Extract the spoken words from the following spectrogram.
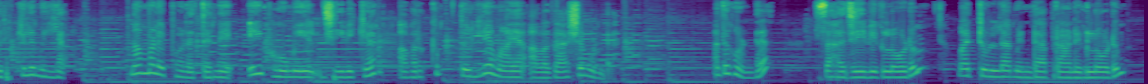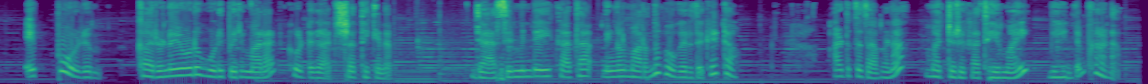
ഒരിക്കലുമില്ല. നമ്മളെപ്പോലെ തന്നെ ഈ ഭൂമിയിൽ ജീവിക്കാൻ അവർക്കും തുല്യമായ അവകാശമുണ്ട്. അതുകൊണ്ട് സഹജീവികളോടും മറ്റുള്ള മിണ്ടാപ്രാണികളോടും എപ്പോഴും കരുണയോടുകൂടി പെരുമാറാൻ കൂട്ടുകാർ ശ്രദ്ധിക്കണം. ജാസിമിന്റെ ഈ കഥ നിങ്ങൾ മറന്നു പോകരുത് കേട്ടോ. അടുത്ത തവണ മറ്റൊരു കഥയുമായി വീണ്ടും കാണാം.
